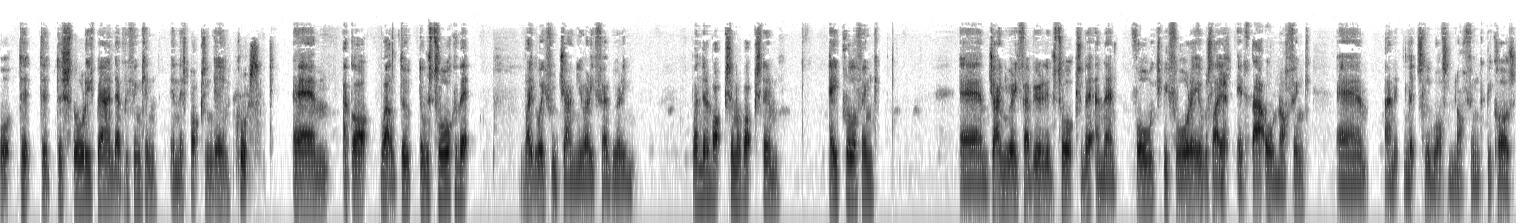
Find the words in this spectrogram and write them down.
but the, the, the stories behind everything in, in this boxing game. Of course. Um, I got, well, there, there was talk of it right the way through January, February. When did I box him? I boxed him April, I think. Um, January, February, there was talks of it. And then four weeks before it, it was like, yeah. it's that or nothing. Um, and it literally was nothing because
